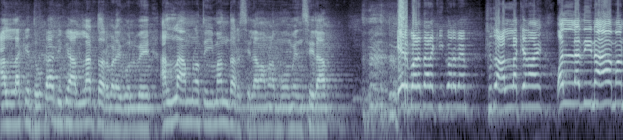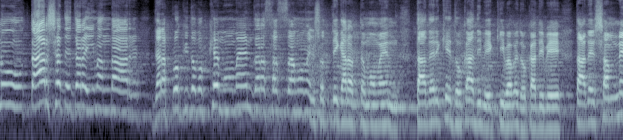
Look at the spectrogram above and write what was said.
আল্লাহকে ধোকা দিবে, আল্লাহর দরবারে বলবে, আল্লাহ, আমরা তো ইমানদার ছিলাম, আমরা মোমেন ছিলাম। এরপরে তারা কি করবে? শুধু আল্লাহকে নয় অল্লাদিনা আমানু, তার সাথে যারা ইমানদার যারা প্রকৃতপক্ষে মোমেন, যারা সাচ্চা মোমেন, সত্যিকার অর্থে মোমেন, তাদেরকে ধোকা দিবে। কীভাবে ধোকা দিবে? তাদের সামনে,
